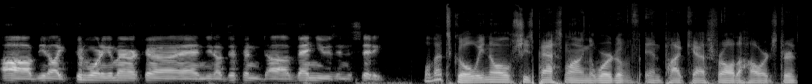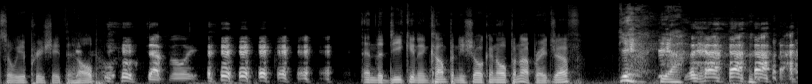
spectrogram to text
uh, you know, like Good Morning America and you know different uh, venues in the city. Well, that's cool. We know she's passing along the word of and podcast for all to Howard Stern, so we appreciate the help. Definitely. and the Deacon and Company show can open up, right, Jeff? Yeah, yeah.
